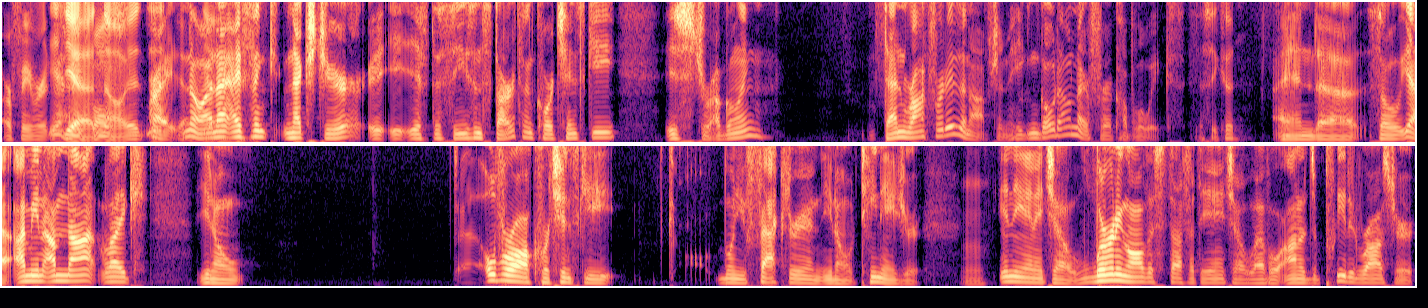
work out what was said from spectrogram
our favorite. Yeah. Yeah, no, it, Right. no, and I, I think next year, i- i- if the season starts and Korchinski is struggling, then Rockford is an option. He can go down there for a couple of weeks. yes, he could. And uh, so, yeah, I mean, I'm not like, you know, overall, Korchinski, when you factor in, you know, teenager in the NHL, learning all this stuff at the NHL level on a depleted roster,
